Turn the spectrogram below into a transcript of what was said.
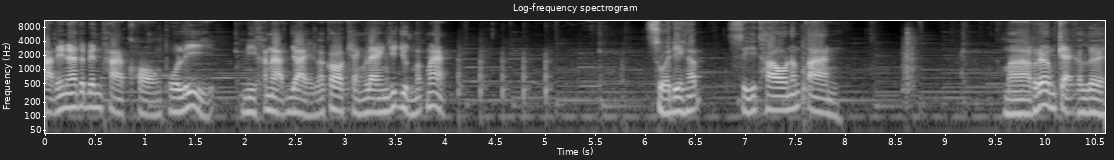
าดนี้นะจะเป็นถาดของโพลีมีขนาดใหญ่แล้วก็แข็งแรงยืดหยุ่นมากๆ สวยดีครับ สีเทาน้ำตาล มาเริ่มแกะกันเลย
